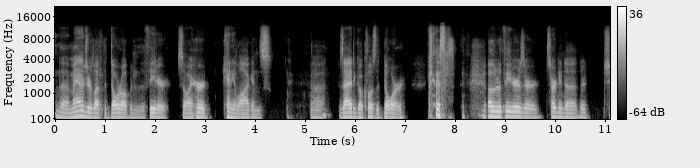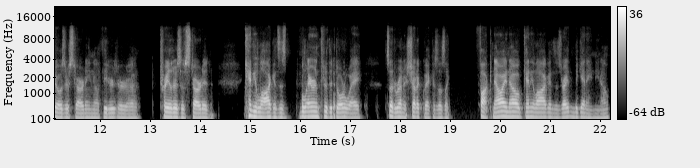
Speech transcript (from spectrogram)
the manager left the door open in the theater, so I heard Kenny Loggins because I had to go close the door because other theaters are starting to their shows are starting. You know, theaters or uh, trailers have started. Kenny Loggins is blaring through the doorway, so I had to run and shut it quick because I was like fuck, now I know Kenny Loggins is right in the beginning, you know?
